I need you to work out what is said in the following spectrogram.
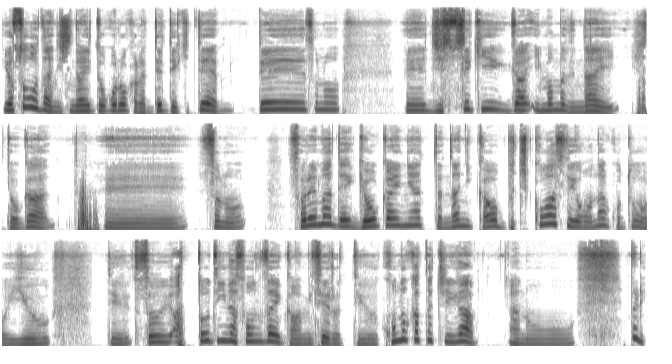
予想だにしないところから出てきて、で、その、えー、実績が今までない人が、えー、そのそれまで業界にあった何かをぶち壊すようなことを言うっていう、そういう圧倒的な存在感を見せるっていう、この形が、あのー、やっぱり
